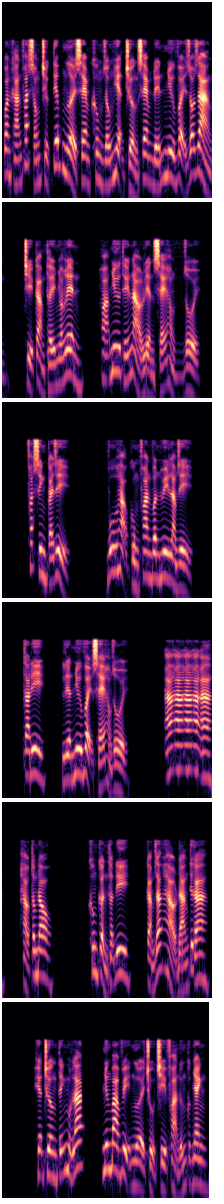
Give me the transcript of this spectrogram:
quan khán phát sóng trực tiếp người xem không giống hiện trường xem đến như vậy rõ ràng, chỉ cảm thấy nhoáng lên, họa như thế nào liền sẽ hỏng rồi. Phát sinh cái gì? Vũ Hạo cùng Phan Vân Huy làm gì? Ta đi, liền như vậy sẽ hỏng rồi. A a a a a, hảo tâm đau. Không cẩn thận đi, cảm giác hảo đáng tiếc a. Hiện trường tĩnh một lát, nhưng ba vị người chủ trì phản ứng cực nhanh,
